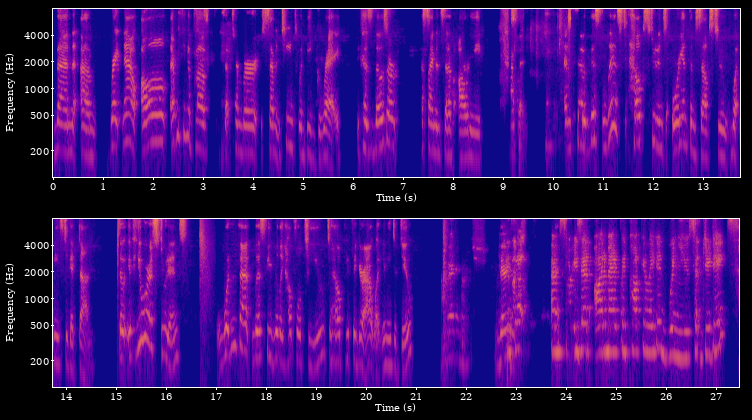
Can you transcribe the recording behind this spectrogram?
then um, right now, all everything above September 17th would be gray because those are assignments that have already happened. And so this list helps students orient themselves to what needs to get done. So if you were a student wouldn't that list be really helpful to you to help you figure out what you need to do? Very much. Very Is much. that, I'm sorry, is that automatically populated when you set due dates?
